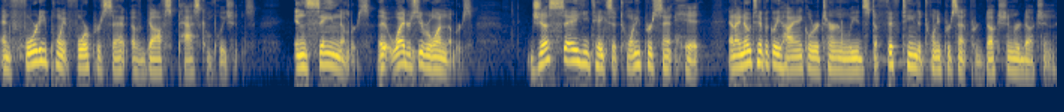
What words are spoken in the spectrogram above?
and 40.4% of Goff's pass completions. Insane numbers. Wide receiver one numbers. Just say he takes a 20% hit, and I know typically high ankle return leads to 15 to 20% production reduction,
